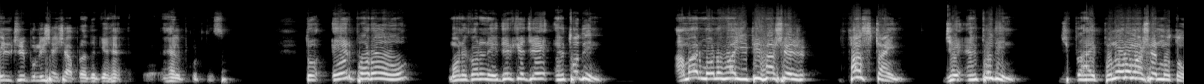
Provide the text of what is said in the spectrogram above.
মিলিটারি পুলিশ এসে আপনাদেরকে হেল্প করতেছে। তো এরপরও মনে করেন এদেরকে যে এতদিন, আমার মনে হয় ইতিহাসের ফার্স্ট টাইম যে এতদিন প্রায় পনেরো মাসের মতো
